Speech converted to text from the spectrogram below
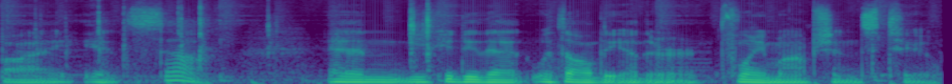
by itself and you could do that with all the other flame options too.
